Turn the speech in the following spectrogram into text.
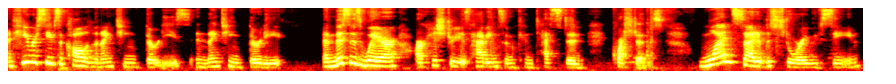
And he receives a call in the 1930s, in 1930, and this is where our history is having some contested questions. One side of the story we've seen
